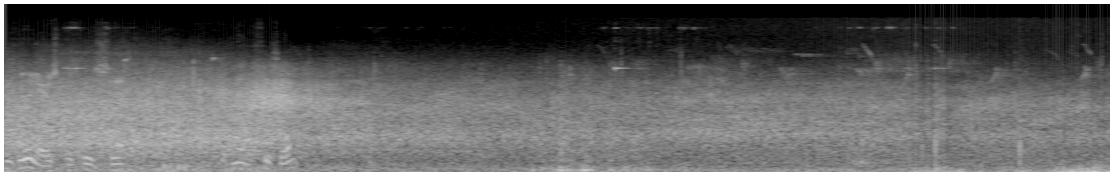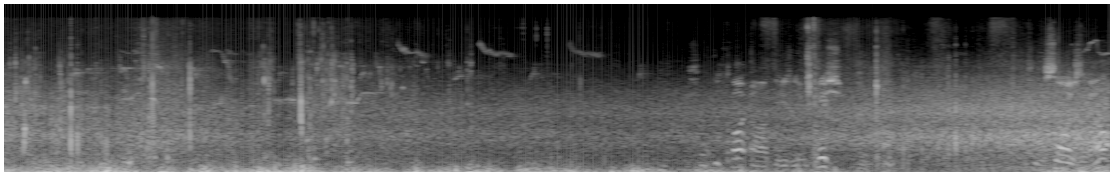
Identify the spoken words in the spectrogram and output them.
didn't realise because uh, got another fish on. So they're quite hard, these little fish. For the size they are.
